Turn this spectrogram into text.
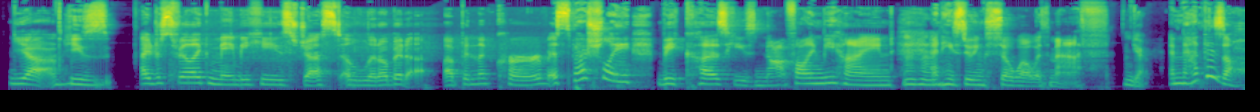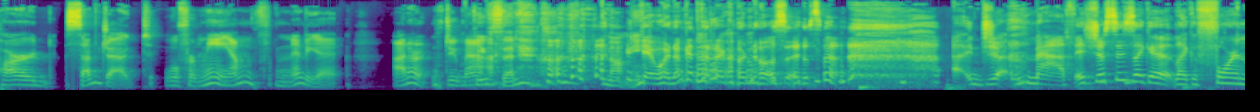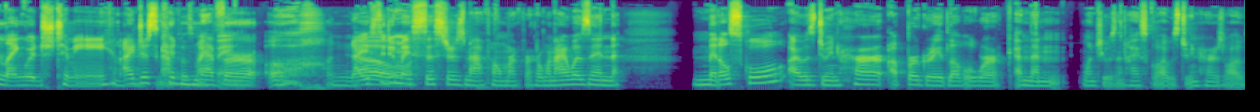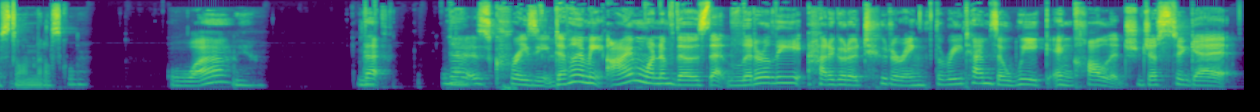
yeah. He's I just feel like maybe he's just a little bit up in the curve, especially because he's not falling behind and he's doing so well with math. yeah. And math is a hard subject. Well, for me, I'm an idiot. I don't do math. You said it, not me. Qué bueno que te reconoces. Uh, ju- math. It just is like a like a foreign language to me. I just Mm, could never. Oh no! I used to do my sister's math homework for her when I was in middle school. I was doing her upper grade level work, and then when she was in high school, I was doing hers while I was still in middle school. what? Yeah. That that is crazy. Definitely I mean, I'm one of those that literally had to go to tutoring three times a week in college just to get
